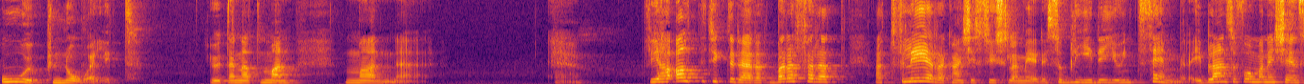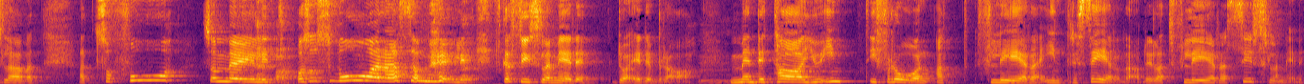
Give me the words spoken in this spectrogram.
ouppnåeligt, utan att man, man äh, för jag har alltid tyckt det där att bara för att att flera kanske sysslar med det så blir det ju inte sämre. Ibland så får man en känsla av att, att så få som möjligt och så svåra som möjligt ska syssla med det, då är det bra. Mm. Men det tar ju inte ifrån att flera är intresserade av det, eller att flera sysslar med det.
